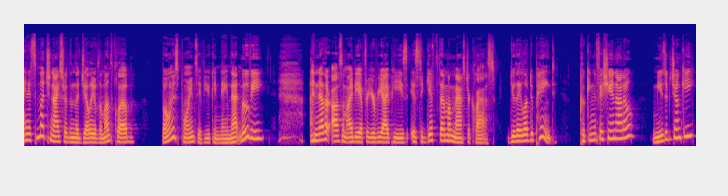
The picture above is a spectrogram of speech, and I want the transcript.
and it's much nicer than the Jelly of the Month Club. Bonus points if you can name that movie. Another awesome idea for your VIPs is to gift them a masterclass. Do they love to paint? Cooking aficionado? Music junkie?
